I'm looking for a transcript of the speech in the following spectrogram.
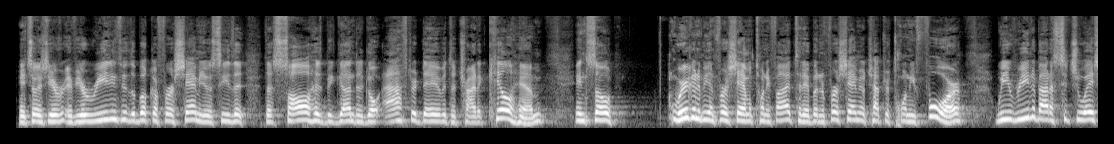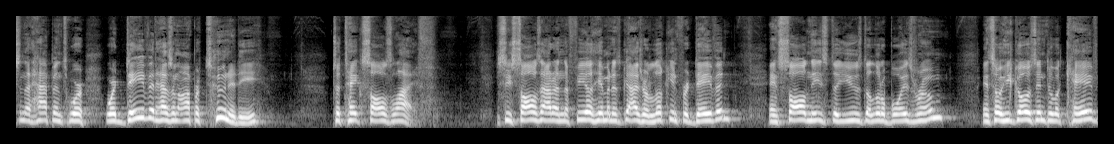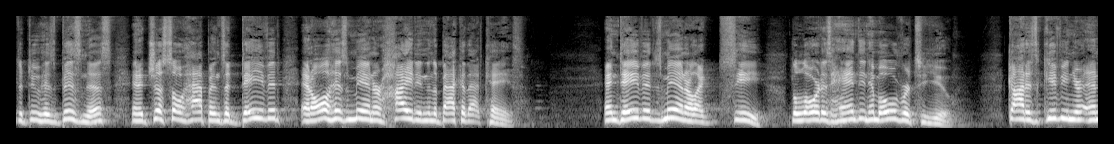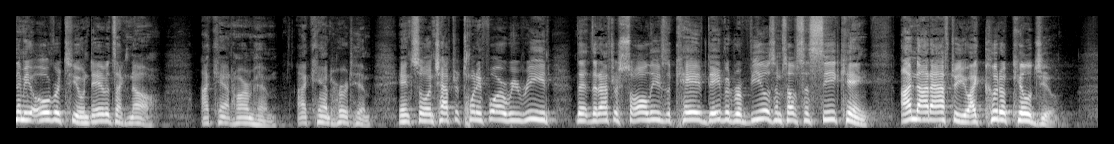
And so, you're, if you're reading through the book of 1 Samuel, you'll see that, that Saul has begun to go after David to try to kill him. And so, we're going to be in 1 Samuel 25 today, but in 1 Samuel chapter 24, we read about a situation that happens where, where David has an opportunity to take Saul's life. You see, Saul's out in the field, him and his guys are looking for David, and Saul needs to use the little boy's room. And so he goes into a cave to do his business, and it just so happens that David and all his men are hiding in the back of that cave. And David's men are like, See, the Lord is handing him over to you. God is giving your enemy over to you. And David's like, No, I can't harm him. I can't hurt him. And so in chapter 24, we read that, that after Saul leaves the cave, David reveals himself as See, King, I'm not after you. I could have killed you,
